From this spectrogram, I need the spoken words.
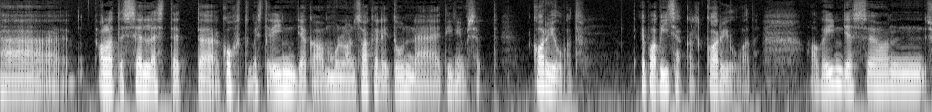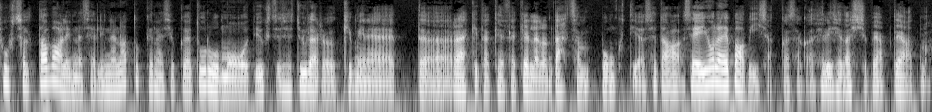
äh,. Alates sellest, et kohtumistel Indiaga mul on sageli tunne, et inimesed karjuvad, ebaviisakalt karjuvad aga Indias see on suhteliselt tavaline selline natukene niisugune turu moodi üksteisest üleröökimine, et äh, rääkida, kellel on tähtsam punkt ja seda, see ei ole ebaviisakas, aga selliseid asju peab teadma.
